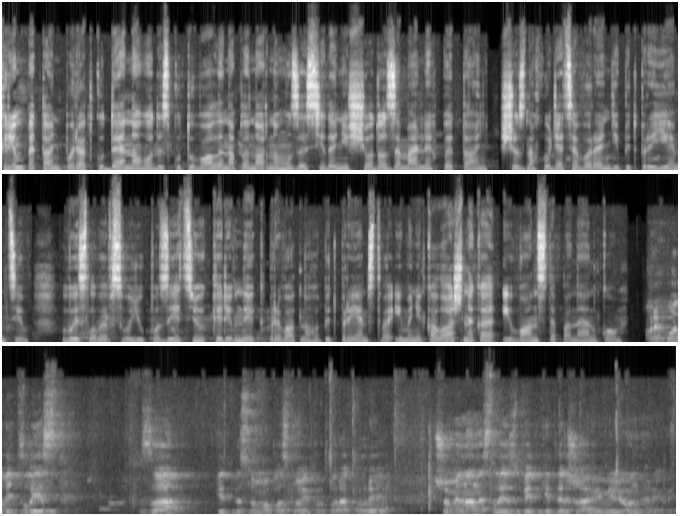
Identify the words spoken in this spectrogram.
Крім питань порядку денного, дискутували на пленарному засіданні щодо земельних питань, що знаходяться в оренді підприємців. Висловив свою позицію керівник приватного підприємства імені Калашника Іван Степаненко. Приходить лист за підписом обласної прокуратури, що ми нанесли збитки державі мільйон гривень.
